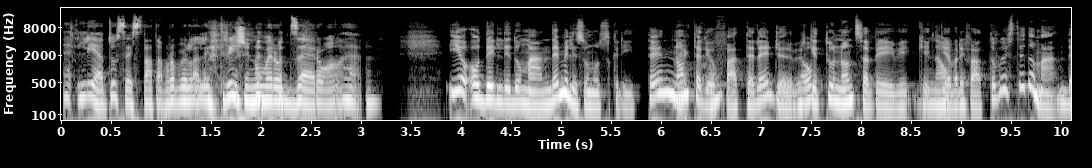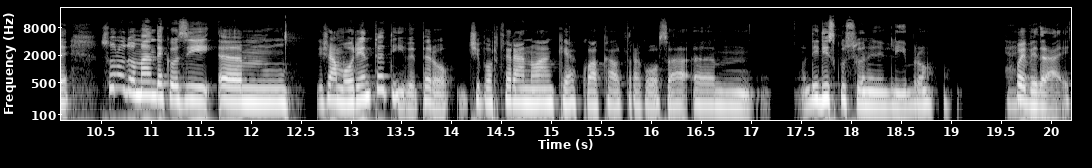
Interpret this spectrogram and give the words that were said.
Eh, Lia, tu sei stata proprio la lettrice numero zero. Eh. Io ho delle domande, me le sono scritte, non ecco. te le ho ecco. fatte leggere perché no. tu non sapevi che no. ti avrei fatto queste domande. Sono domande così, um, diciamo, orientative, però ci porteranno anche a qualche altra cosa um, di discussione nel libro. Okay. Poi vedrai.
